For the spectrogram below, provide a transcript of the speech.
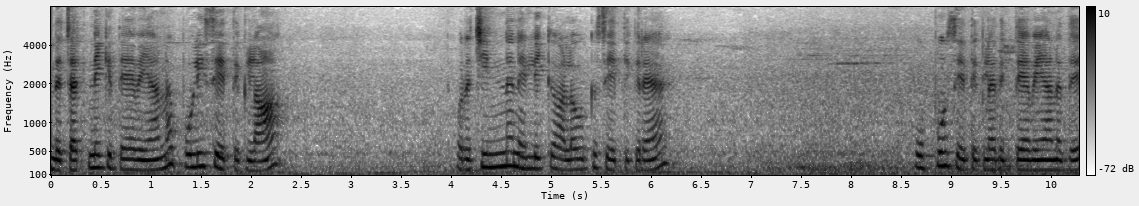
இந்த சட்னிக்கு தேவையான புளி சேர்த்துக்கலாம். ஒரு சின்ன நெல்லிக்காய் அளவுக்கு சேர்த்துக்கிறேன். உப்பும் சேர்த்துக்கலாம் அதுக்கு தேவையானது.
